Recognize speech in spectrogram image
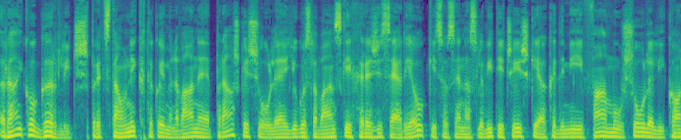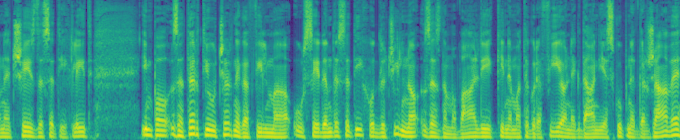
Rajko Grlič, predstavnik tako imenovane Praške šole jugoslovanskih režiserjev, ki so se na sloviti Češki akademiji FAMU šolali konec 60-ih let in po zatrtju črnega filma v 70-ih odločilno zaznamovali kinematografijo nekdanje skupne države,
